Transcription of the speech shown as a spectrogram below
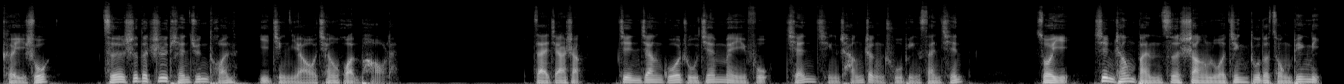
可以说。此时的织田军团已经鸟枪换炮了，再加上晋江国主兼妹夫前景长政出兵三千，所以信长本次上洛京都的总兵力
